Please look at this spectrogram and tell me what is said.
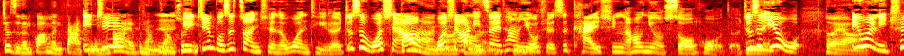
就只能关门大吉。我们当然也不想这样，嗯、所以已经不是赚钱的问题了，就是我想要，啊、我想要你这一趟游学是开心，然后你有收获的，嗯、就是因为我，对啊，因为你去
